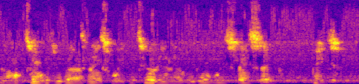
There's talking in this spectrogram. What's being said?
And I'll talk with you guys next week. Until then, have a good one. Stay safe. Peace.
